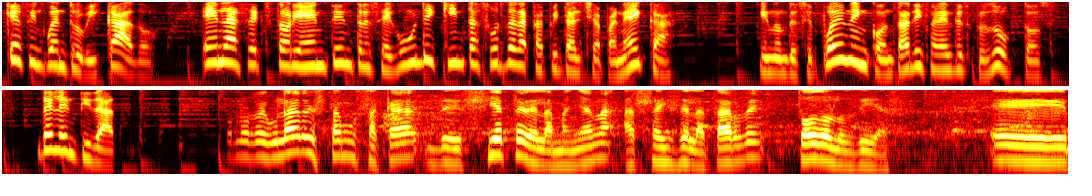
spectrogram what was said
que se encuentra ubicado en la sexta oriente entre segunda y quinta sur de la capital chiapaneca, en donde se pueden encontrar diferentes productos de la entidad. Por lo regular estamos acá de 7 de la mañana a 6 de la tarde todos los días. Eh,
